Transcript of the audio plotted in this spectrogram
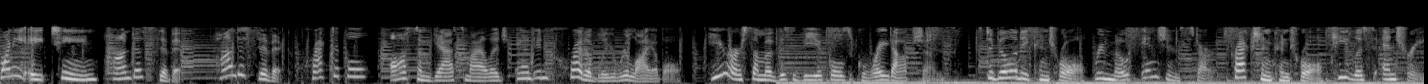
2018 Honda Civic. Honda Civic, practical, awesome gas mileage, and incredibly reliable. Here are some of this vehicle's great options. Stability control, remote engine start, traction control, keyless entry,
